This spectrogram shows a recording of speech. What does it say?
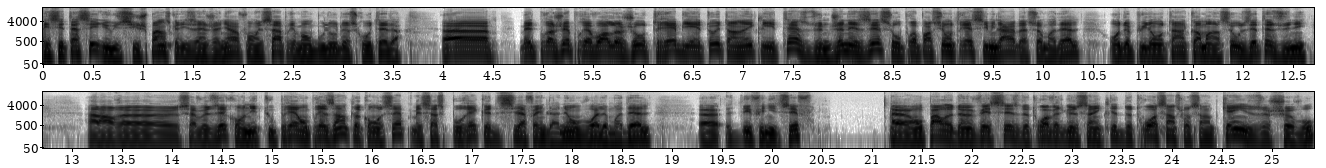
Et c'est assez réussi. Je pense que les ingénieurs font un sacré bon boulot de ce côté-là. Euh, mais le projet pourrait voir le jour très bientôt, étant donné que les tests d'une Genesis aux proportions très similaires à ce modèle ont depuis longtemps commencé aux États-Unis. Alors, euh, ça veut dire qu'on est tout prêt. On présente le concept, mais ça se pourrait que d'ici la fin de l'année, on voit le modèle euh, définitif. on parle d'un V6 de 3,5 litres de 375 chevaux.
